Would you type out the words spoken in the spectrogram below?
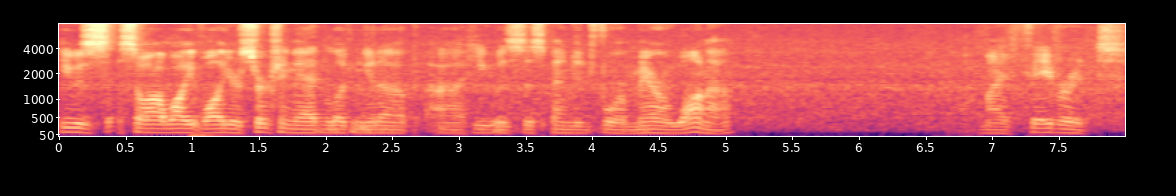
He was so while while you're searching that and looking it up, uh, he was suspended for marijuana. My favorite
